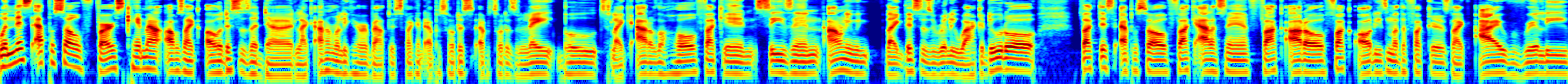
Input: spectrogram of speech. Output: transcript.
when this episode first came out, I was like, oh, this is a dud. Like, I don't really care about this fucking episode. This episode is late boots. Like, out of the whole fucking season, I don't even, like, this is really wackadoodle. Fuck this episode. Fuck Alicent. Fuck Otto. Fuck all these motherfuckers. Like, I really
